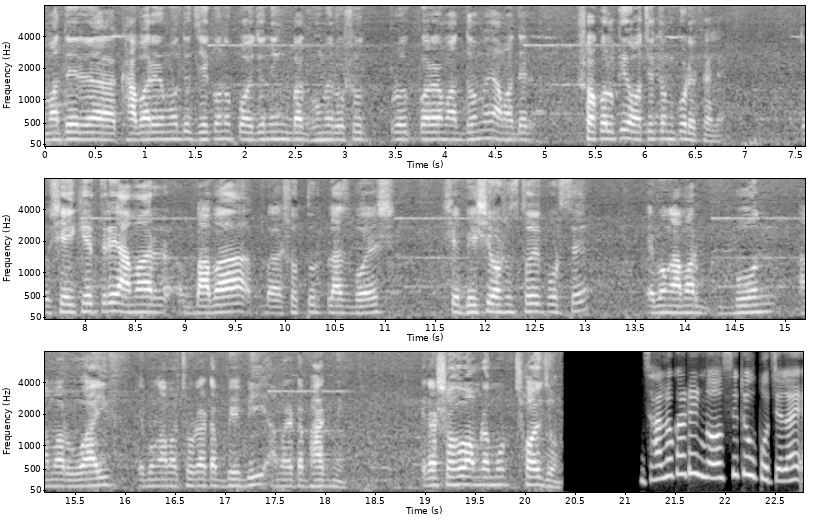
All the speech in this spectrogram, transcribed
আমাদের খাবারের মধ্যে যে কোনো পয়জনিং বা ঘুমের ওষুধ প্রয়োগ করার মাধ্যমে আমাদের সকলকে অচেতন করে ফেলে। তো সেই ক্ষেত্রে আমার বাবা সত্তর প্লাস বয়স, সে বেশি অসুস্থ হয়ে পড়ছে এবং আমার বোন, আমার ওয়াইফ এবং আমার ছোট একটা বেবি আমার একটা ভাগ্নি। এরা সহ আমরা মোট ছয়জন ঝালকাঠির নলসিটি উপজেলায়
